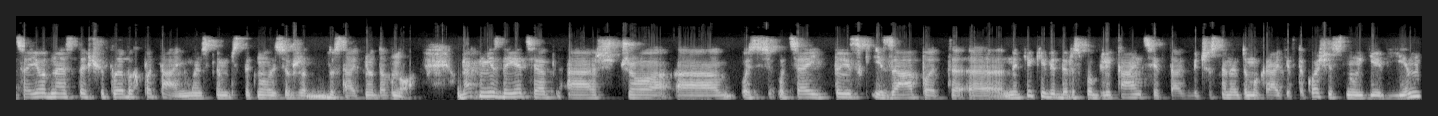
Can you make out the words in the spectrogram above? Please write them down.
це є одне з тих чутливих питань. Ми з цим стикнулися вже достатньо давно. Однак мені здається, що ось оцей тиск і запит не тільки від республіканців, так від частини демократів також існує він.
